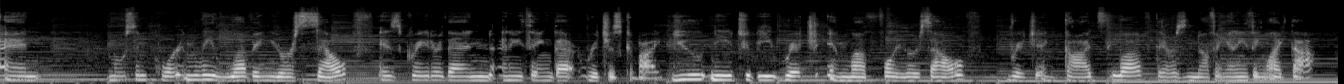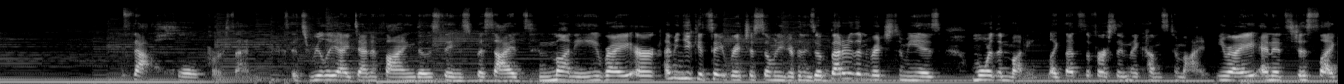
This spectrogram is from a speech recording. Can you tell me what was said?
and most importantly, loving yourself is greater than anything that riches could buy. You need to be rich in love for yourself, rich in God's love. There's nothing, anything like that. It's that whole person it's really identifying those things besides money, right? Or, I mean, you could say rich is so many different things, but better than rich to me is more than money. Like, that's the first thing that comes to mind, right? And it's just like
